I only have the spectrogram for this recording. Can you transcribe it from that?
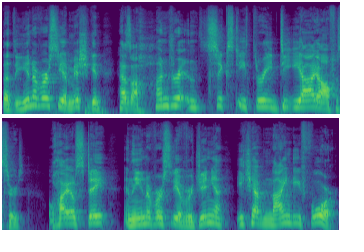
that the University of Michigan has 163 DEI officers. Ohio State and the University of Virginia each have 94.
